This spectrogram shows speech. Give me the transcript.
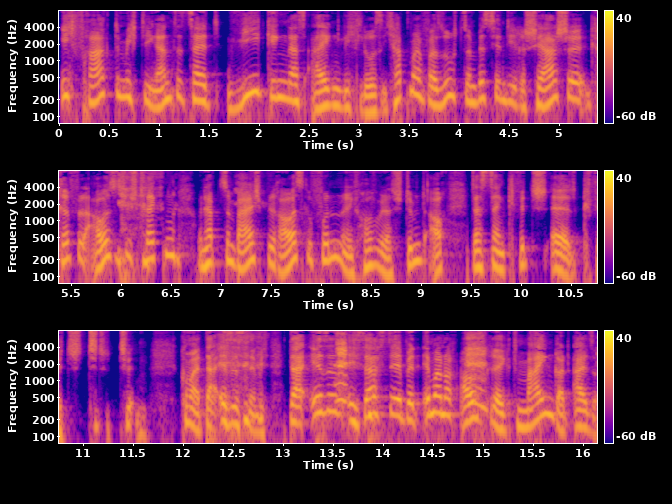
ich fragte mich die ganze Zeit, wie ging das eigentlich los? Ich habe mal versucht, so ein bisschen die Recherche-Griffel auszustrecken und habe zum Beispiel rausgefunden, und ich hoffe, das stimmt auch, dass dein Quitsch, äh, Quitsch, guck mal, da ist es nämlich, da ist es, ich sag's dir, bin immer noch aufgeregt, mein Gott, also,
